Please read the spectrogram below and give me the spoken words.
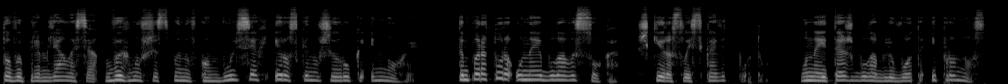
то випрямлялася, вигнувши спину в конвульсіях і розкинувши руки і ноги. Температура у неї була висока, шкіра слизька від поту. У неї теж була блювота і пронос,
